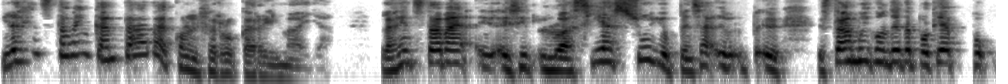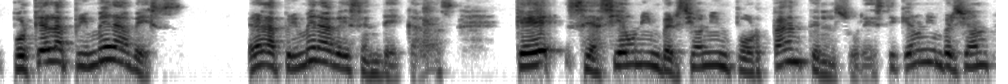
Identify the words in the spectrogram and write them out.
y la gente estaba encantada con el ferrocarril Maya. La gente estaba, eh, es decir, lo hacía suyo, pensaba, eh, eh, estaba muy contenta porque, porque era la primera vez, era la primera vez en décadas que se hacía una inversión importante en el sureste y que era una inversión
